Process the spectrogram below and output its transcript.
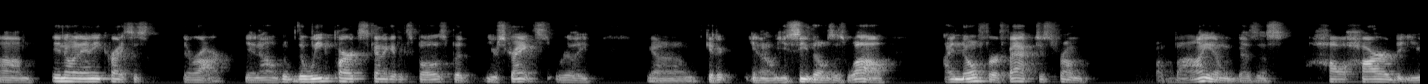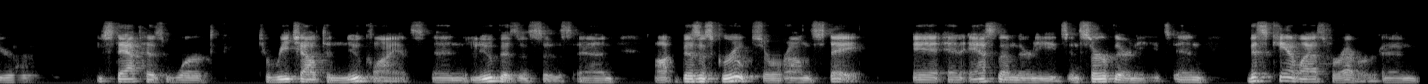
Um, you know, in any crisis, there are. You know, the, the weak parts kind of get exposed, but your strengths really um, get it. You know, you see those as well. I know for a fact, just from a volume business, how hard your staff has worked to reach out to new clients and new businesses and uh, business groups around the state and, and ask them their needs and serve their needs. And this can't last forever. And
